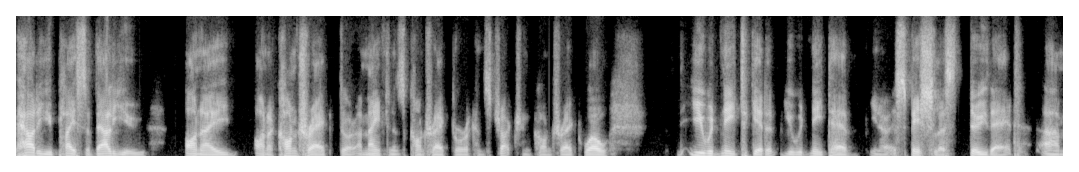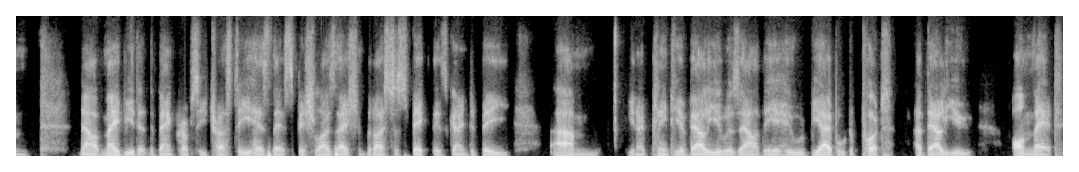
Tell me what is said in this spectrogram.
how do you place a value on a on a contract or a maintenance contract or a construction contract? Well you would need to get it you would need to have you know a specialist do that. Um, now it may be that the bankruptcy trustee has that specialization but i suspect there's going to be um, you know plenty of valuers out there who would be able to put a value on that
